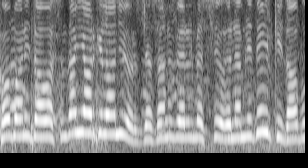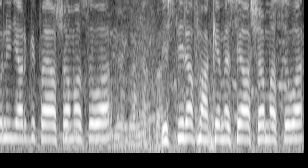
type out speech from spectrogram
Kobani davasından yargılanıyoruz. Cezanın verilmesi önemli değil ki. Daha bunun yargıtay aşaması var. İstilaf mahkemesi aşaması var.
